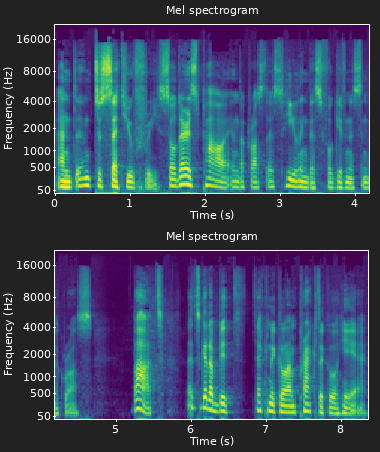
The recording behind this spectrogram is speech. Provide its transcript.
and, and to set you free. So there is power in the cross, there's healing, there's forgiveness in the cross. But let's get a bit technical and practical here.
